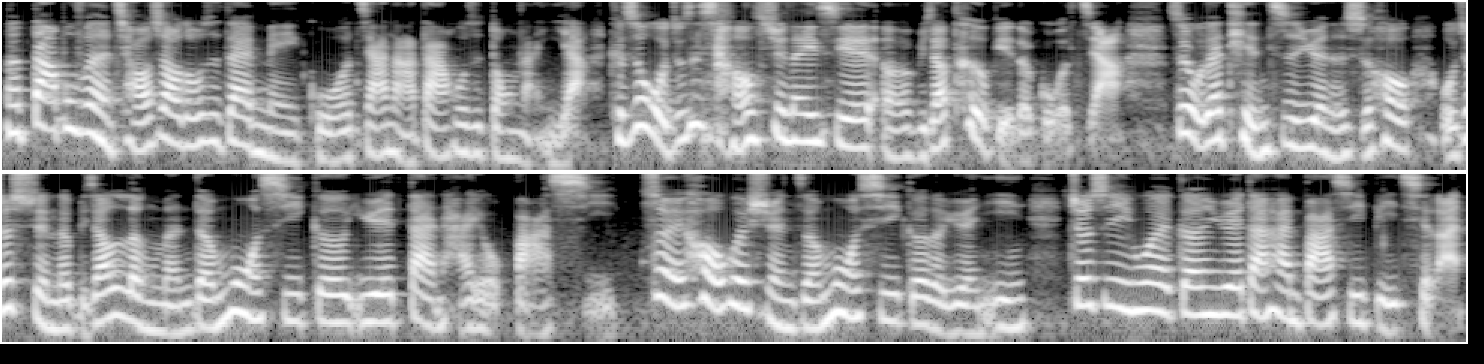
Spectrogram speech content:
那大部分的侨校都是在美国、加拿大或是东南亚，可是我就是想要去那些呃比较特别的国家，所以我在填志愿的时候，我就选了比较冷门的墨西哥、约旦还有巴西。最后会选择墨西哥的原因，就是因为跟约旦和巴西比起来，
